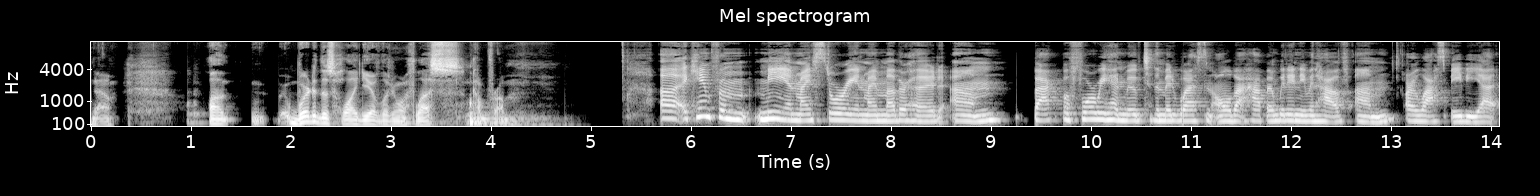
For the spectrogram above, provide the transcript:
Yeah. Um, where did this whole idea of living with less come from? Uh, it came from me and my story and my motherhood. Um, back before we had moved to the Midwest and all that happened, we didn't even have um, our last baby yet.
